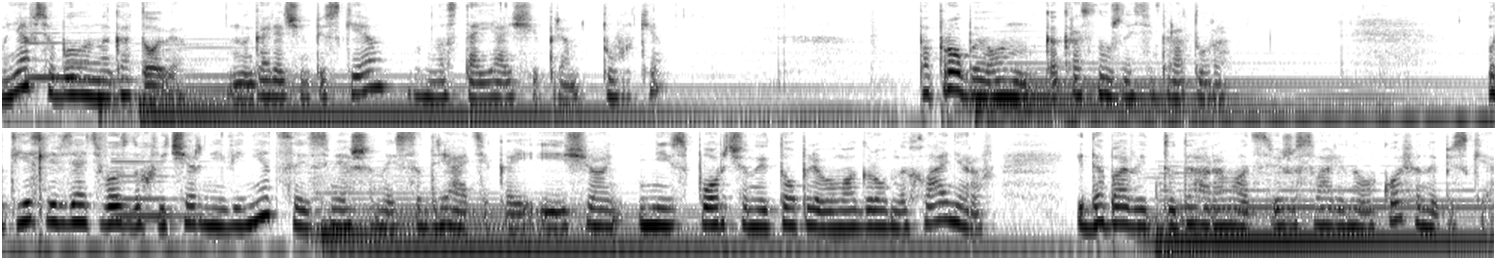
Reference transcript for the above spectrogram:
Меня все было наготове, на горячем песке, в настоящей прям турке. Попробуй, он как раз нужная температура. Вот если взять воздух вечерней Венеции, смешанный с Адриатикой и еще не испорченный топливом огромных лайнеров, и добавить туда аромат свежесваренного кофе на песке,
